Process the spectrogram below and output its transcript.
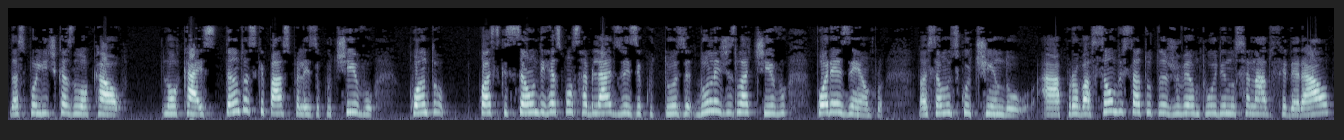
das políticas local, locais, tanto as que passam pelo executivo quanto as que são de responsabilidades do, do Legislativo. Por exemplo, nós estamos discutindo a aprovação do Estatuto da Juventude no Senado Federal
